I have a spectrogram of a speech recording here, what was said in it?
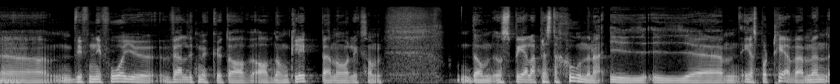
Ehm, vi, ni får ju väldigt mycket av, av de klippen och liksom de, de spelarprestationerna i, i eh, e-sport-tv. Men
